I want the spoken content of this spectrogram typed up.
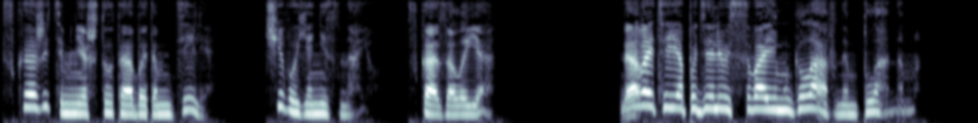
«Скажите мне что-то об этом деле, чего я не знаю», — сказала я. «Давайте я поделюсь своим главным планом. —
